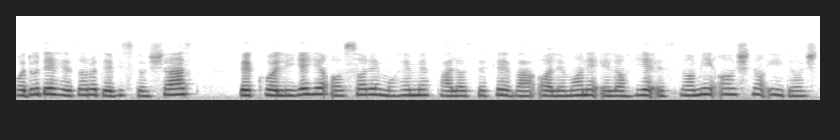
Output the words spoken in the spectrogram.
حدود 1260 به کلیه آثار مهم فلاسفه و عالمان الهی اسلامی آشنایی داشت.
